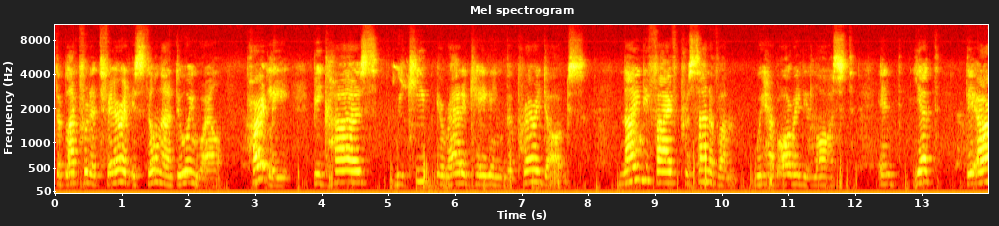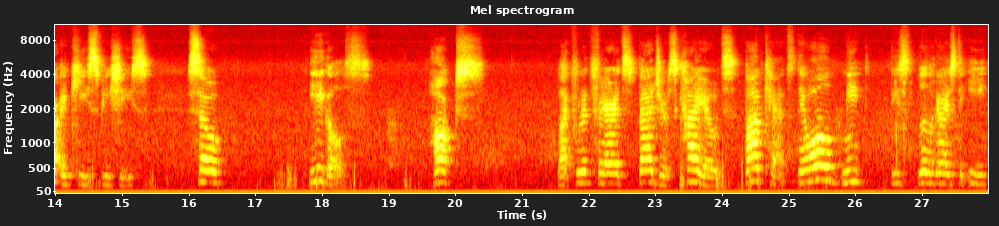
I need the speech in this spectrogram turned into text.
the black-footed ferret is still not doing well, partly because we keep eradicating the prairie dogs. 95% of them we have already lost, and yet they are a key species. So eagles, hawks, black-footed ferrets, badgers, coyotes, bobcats, they all need these little guys to eat.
